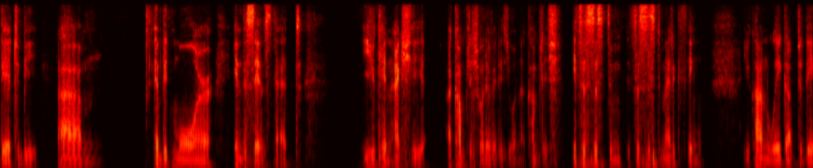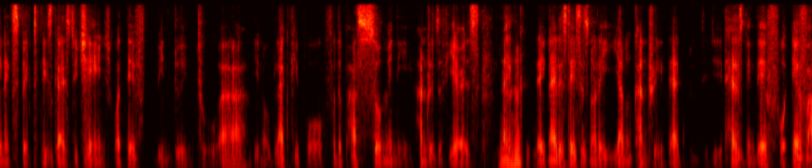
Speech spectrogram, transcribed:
there to be um, a bit more in the sense that you can actually accomplish whatever it is you want to accomplish. It's a system. It's a systematic thing. You can't wake up today and expect these guys to change what they've been doing to, uh, you know, black people for the past so many hundreds of years. Mm-hmm. Like the United States is not a young country that it has been there forever,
